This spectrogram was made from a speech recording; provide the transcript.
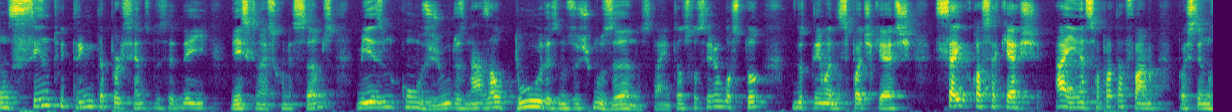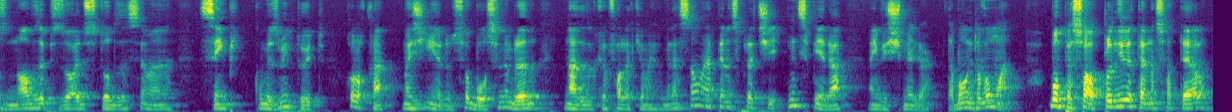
com 130% do CDI desde que nós começamos, mesmo com os juros nas alturas nos últimos anos. Tá? Então, se você já gostou do tema desse podcast, segue o Costa Cash aí na sua plataforma, pois temos novos episódios todas as semanas, sempre com o mesmo intuito colocar mais dinheiro no seu bolso. lembrando, nada do que eu falo aqui é uma recomendação, é apenas para te inspirar a investir melhor, tá bom? Então vamos lá. Bom, pessoal, planilha está na sua tela.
